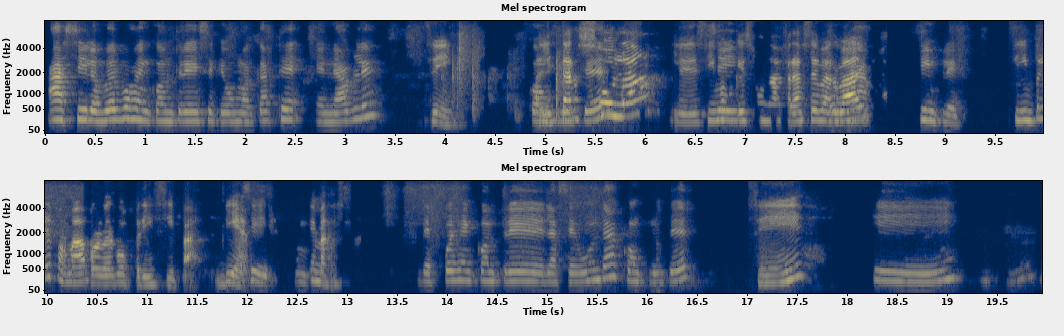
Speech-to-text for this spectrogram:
Ah, sí, los verbos encontré ese que vos marcaste en hable. Sí. Al estar sola, le decimos Sí. que es una frase verbal una Simple. simple formada por el verbo principal. Bien. Sí. ¿Qué más? Después encontré la segunda, concluir, Sí. y,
